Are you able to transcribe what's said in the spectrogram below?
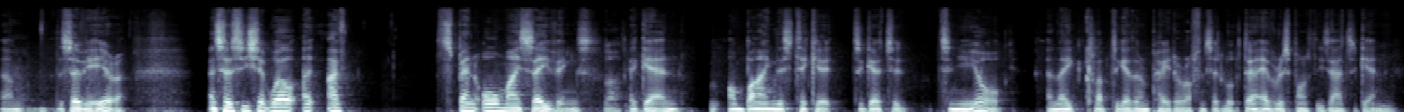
um, the Soviet era, and so she said, "Well, I, I've spent all my savings Bloody. again on buying this ticket to go to to New York," and they clubbed together and paid her off and said, "Look, don't ever respond to these ads again. Mm.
